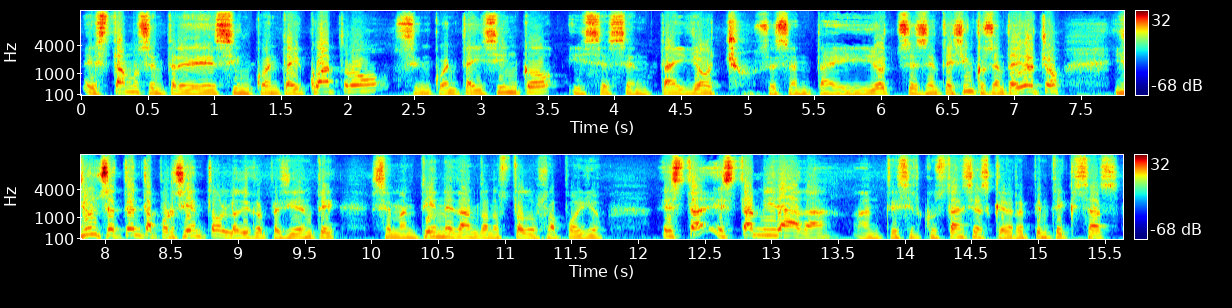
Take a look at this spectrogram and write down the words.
estamos entre 54, 55 y 68, 68 65, 68 y un 70%, lo dijo el presidente, se mantiene dándonos todo su apoyo. Esta, esta mirada ante circunstancias que de repente quizás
